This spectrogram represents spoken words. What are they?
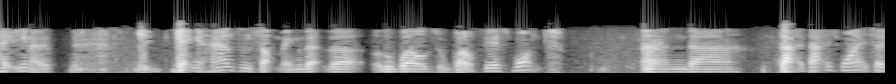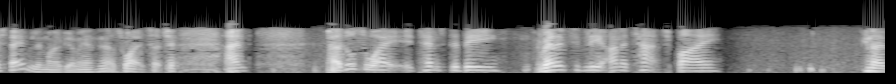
take you know getting your hands on something that the the world's wealthiest want, Right. and uh, that that is why it's so stable in my view. I mean, I think that's why it's such a, and that's also why it tends to be relatively unattached by, you know,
